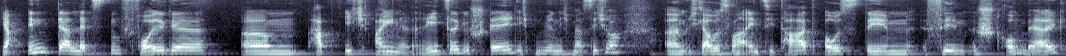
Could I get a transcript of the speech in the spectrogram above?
Ja, in der letzten Folge ähm, habe ich ein Rätsel gestellt. Ich bin mir nicht mehr sicher. Ähm, ich glaube, es war ein Zitat aus dem Film Stromberg.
